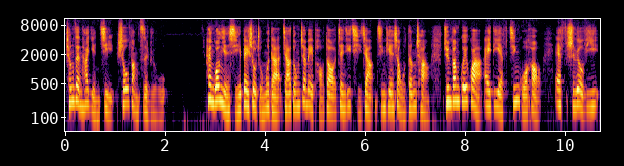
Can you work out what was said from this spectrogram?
称赞他演技收放自如。汉光演习备受瞩目的加东战备跑道战机起降，今天上午登场。军方规划 IDF 金国号 F 十六 V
